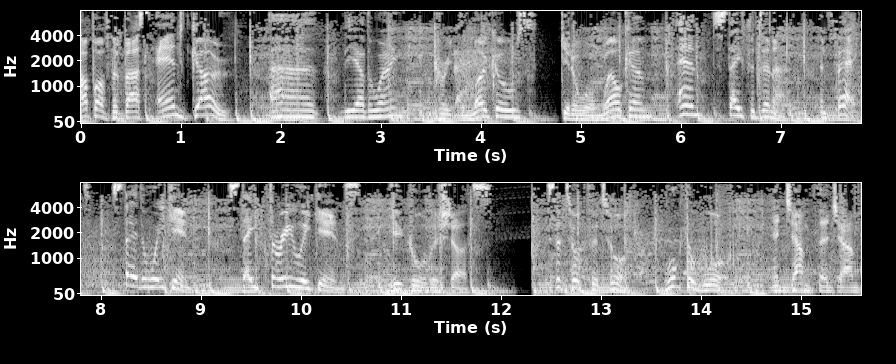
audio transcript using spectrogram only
Hop off the bus and go. Uh, the other way? Greet the locals, get a warm welcome, and stay for dinner. In fact, stay the weekend. Stay three weekends. You call the shots. So talk the talk, walk the walk, and jump the jump.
